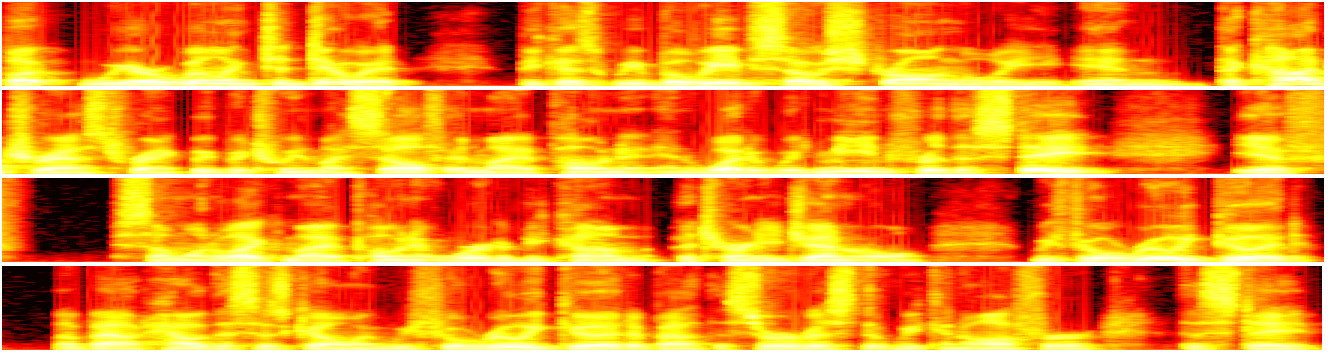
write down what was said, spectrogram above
But we are willing to do it because we believe so strongly in the contrast, frankly, between myself and my opponent and what it would mean for the state if someone like my opponent were to become attorney general. We feel really good about how this is going. We feel really good about the service that we can offer the state.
